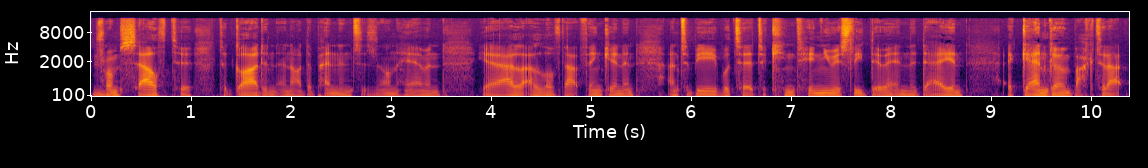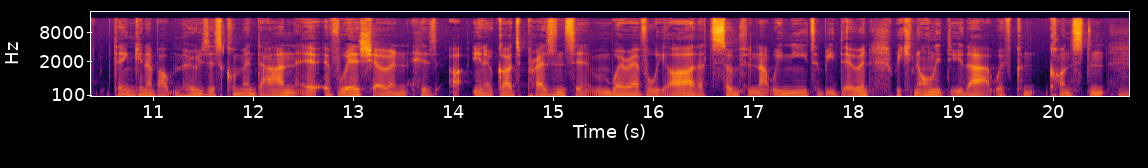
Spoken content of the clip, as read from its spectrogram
mm. from self to, to God and, and our dependencies on Him. And yeah, I, I love that thinking and and to be able to to continuously do it in the day and again going back to that thinking about Moses coming down, if we're showing his, uh, you know, God's presence in wherever we are, that's something that we need to be doing. We can only do that with con- constant mm.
